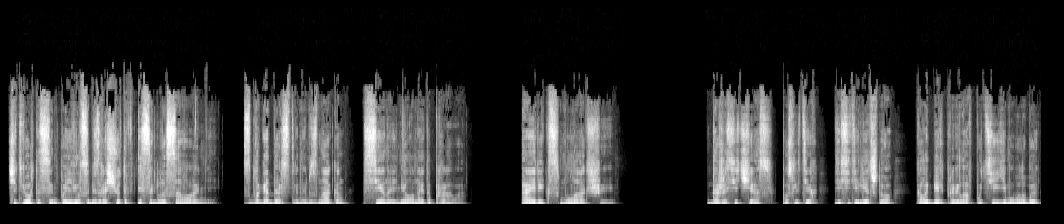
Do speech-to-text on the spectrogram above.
Четвертый сын появился без расчетов и согласований. С благодарственным знаком Ксена имела на это право. Айрикс-младший. Даже сейчас, после тех десяти лет, что колыбель провела в пути, ему было бы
